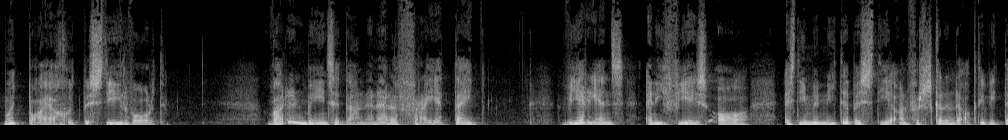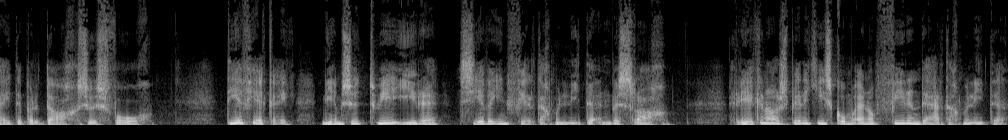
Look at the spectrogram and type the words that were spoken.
moet baie goed bestuur word. Wat doen mense dan in hulle vrye tyd? Weereens in die FSA is die minute bestee aan verskillende aktiwiteite per dag soos volg. TV kyk neem so 2 ure 47 minute in beslag. Rekenaarspeletjies kom in op 34 minute.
